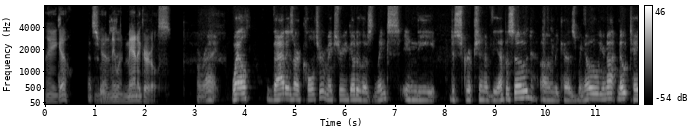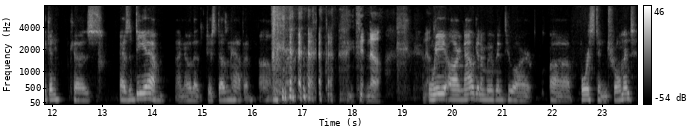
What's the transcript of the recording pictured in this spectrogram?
there you go. That's You sweet. got a new one, Mana Girls. All right. Well, that is our culture. Make sure you go to those links in the description of the episode um, because we know you're not note taking. Because as a DM, I know that just doesn't happen. Um, no. we are now going to move into our uh, forced enrollment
